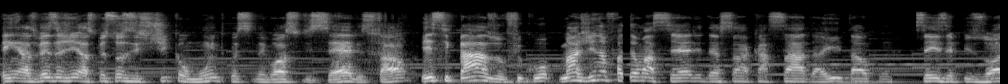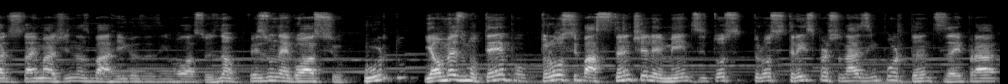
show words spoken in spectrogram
tem, às vezes gente, as pessoas esticam muito com esse negócio de séries tal. Esse caso ficou. Imagina fazer uma série dessa caçada aí tal, com seis episódios, tá? Imagina as barrigas das enrolações. Não, fez um negócio curto e ao mesmo tempo trouxe bastante elementos e trouxe, trouxe três personagens importantes aí para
